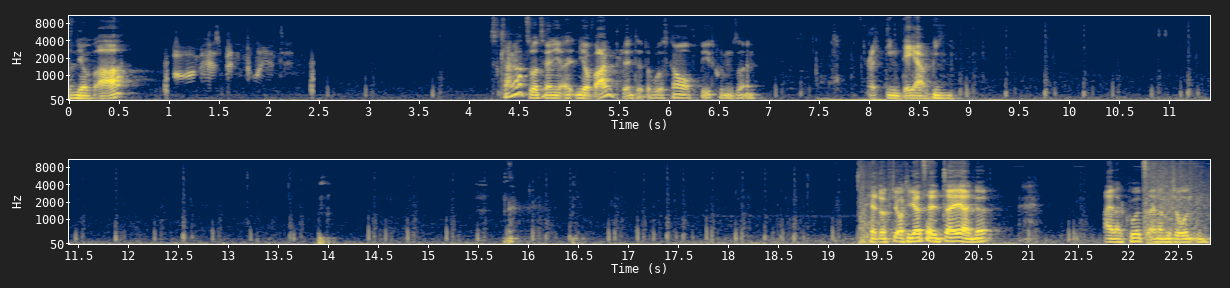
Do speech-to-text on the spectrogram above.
Sind die auf A? Das klang halt so, als wären die, die auf A geplantet, aber das kann auch auf B drüben sein. I think they are B. Der läuft ja auch die ganze Zeit hinterher, ne? Einer kurz, einer Mitte unten.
